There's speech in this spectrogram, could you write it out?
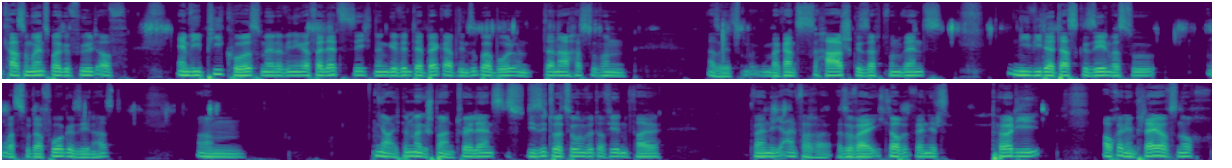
Carson Wentz war gefühlt auf MVP-Kurs, mehr oder weniger verletzt sich, dann gewinnt der Backup den Super Bowl und danach hast du von also jetzt mal ganz harsh gesagt von Vance, nie wieder das gesehen, was du, was du davor gesehen hast. Ähm, ja, ich bin mal gespannt. Trey Lance, die Situation wird auf jeden Fall, weil nicht einfacher. Also weil ich glaube, wenn jetzt Purdy auch in den Playoffs noch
